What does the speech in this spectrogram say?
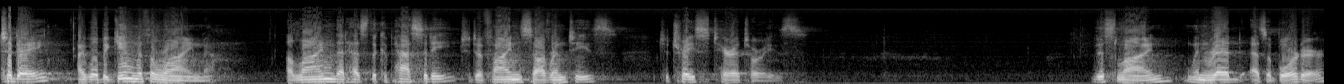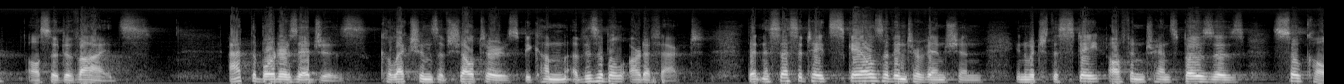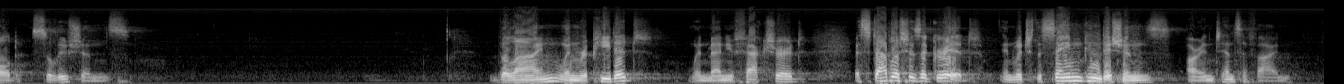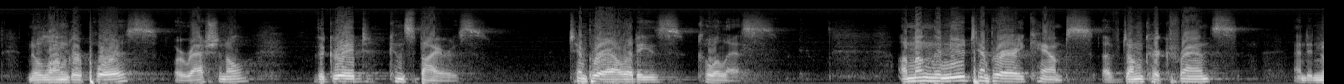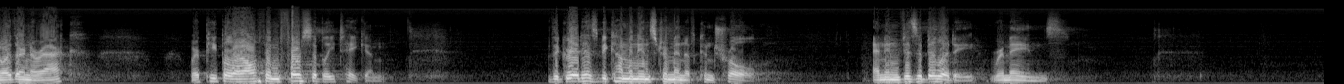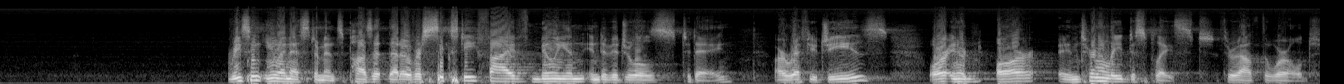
Today, I will begin with a line, a line that has the capacity to define sovereignties, to trace territories. This line, when read as a border, also divides. At the border's edges, collections of shelters become a visible artifact that necessitates scales of intervention in which the state often transposes so called solutions. The line, when repeated, when manufactured, establishes a grid in which the same conditions are intensified. No longer porous or rational, the grid conspires. Temporalities coalesce. Among the new temporary camps of Dunkirk, France, and in northern Iraq, where people are often forcibly taken, the grid has become an instrument of control, and invisibility remains. Recent UN estimates posit that over 65 million individuals today are refugees or, or internally displaced throughout the world.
